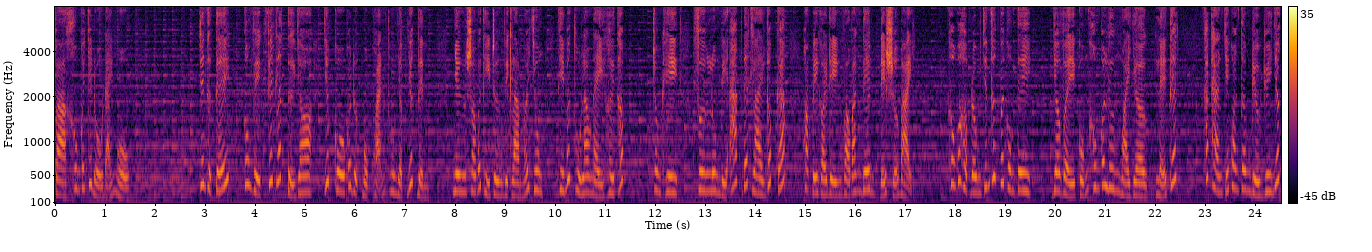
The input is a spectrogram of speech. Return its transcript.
và không có chế độ đãi ngộ. Trên thực tế, công việc viết lách tự do giúp cô có được một khoản thu nhập nhất định. Nhưng so với thị trường việc làm nói chung thì mức thù lao này hơi thấp. Trong khi Phương luôn bị áp deadline gấp gáp hoặc bị gọi điện vào ban đêm để sửa bài. Không có hợp đồng chính thức với công ty, do vậy cũng không có lương ngoài giờ, lễ Tết. Khách hàng chỉ quan tâm điều duy nhất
